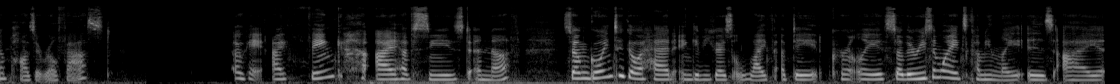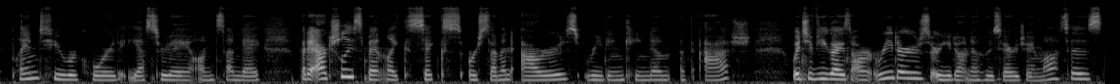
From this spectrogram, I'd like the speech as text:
to pause it real fast. Okay, I think I have sneezed enough. So I'm going to go ahead and give you guys a life update currently. So the reason why it's coming late is I planned to record yesterday on Sunday, but I actually spent like 6 or 7 hours reading Kingdom of Ash, which if you guys aren't readers or you don't know who Sarah J Maas is,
